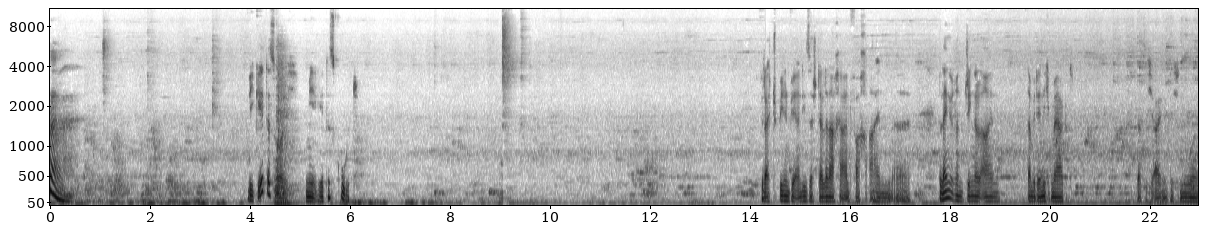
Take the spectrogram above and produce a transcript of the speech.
Ah. Wie geht es euch? Mir geht es gut. Vielleicht spielen wir an dieser Stelle nachher einfach einen äh, längeren Jingle ein, damit ihr nicht merkt, dass ich eigentlich nur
